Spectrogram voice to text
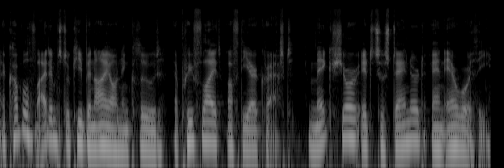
A couple of items to keep an eye on include a pre-flight of the aircraft. Make sure it's to standard and airworthy.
